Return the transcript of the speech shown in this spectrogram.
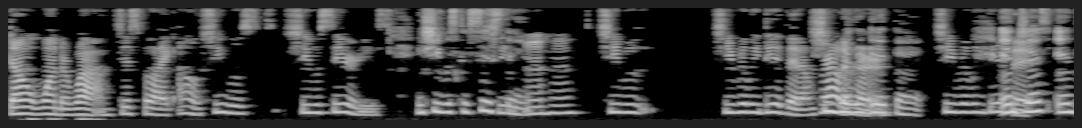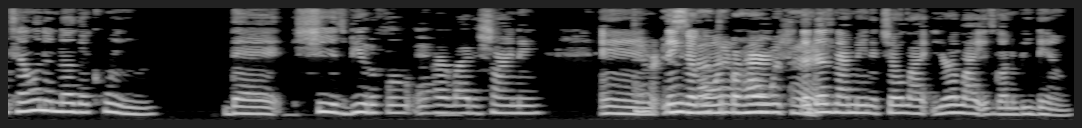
Don't wonder why. Just be like, oh, she was she was serious. and she was She, consistent. hmm She was she really did that. I'm She, proud really of her. She really did that. She really did and that. just in telling another queen that she is beautiful and her light is shining and There things are going for her that. that. does not mean that your light your light is going to be dim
